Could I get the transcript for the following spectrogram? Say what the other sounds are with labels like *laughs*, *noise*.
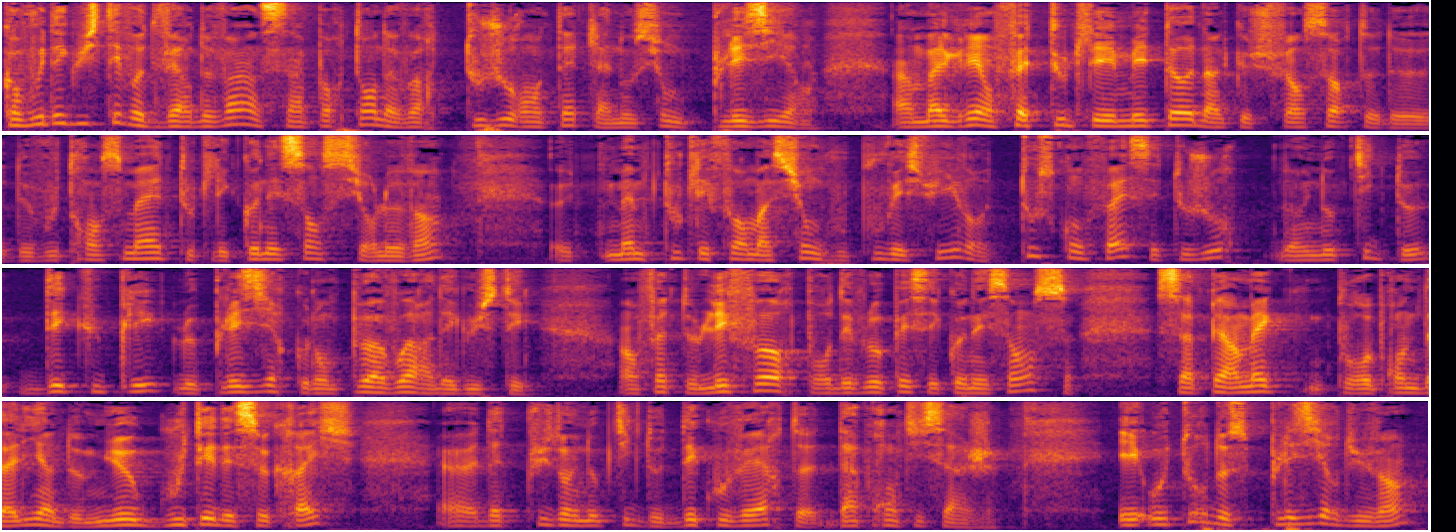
Quand vous dégustez votre verre de vin, c'est important d'avoir toujours en tête la notion de plaisir. Hein, malgré en fait toutes les méthodes hein, que je fais en sorte de, vous transmettre, toutes les connaissances sur le vin, euh, même toutes les formations que vous pouvez suivre, tout ce qu'on fait, c'est toujours dans une optique de décupler le plaisir que l'on peut avoir à déguster. En fait, l'effort pour développer ces connaissances, ça permet, pour reprendre Dali, hein, de mieux goûter des secrets, euh, d'être plus dans une optique de découverte, d'apprentissage. Et autour de ce plaisir du vin,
